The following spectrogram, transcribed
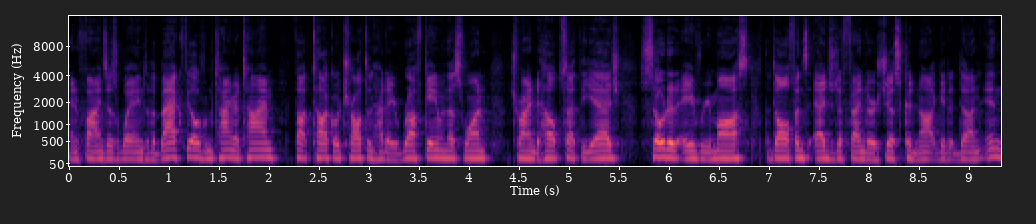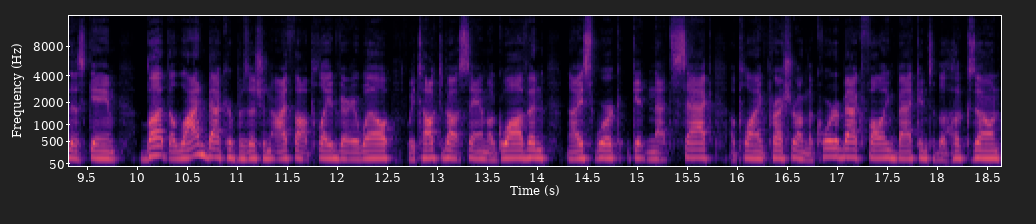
and finds his way into the backfield from time to time. Thought Taco Charlton had a rough game in this one, trying to help set the edge. So did Avery Moss. The Dolphins' edge defenders just could not get it done in this game, but the linebacker position I thought played very well. We talked about Sam Eguavoen. Nice work getting that sack, applying pressure on the quarterback, falling back into the hook zone,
